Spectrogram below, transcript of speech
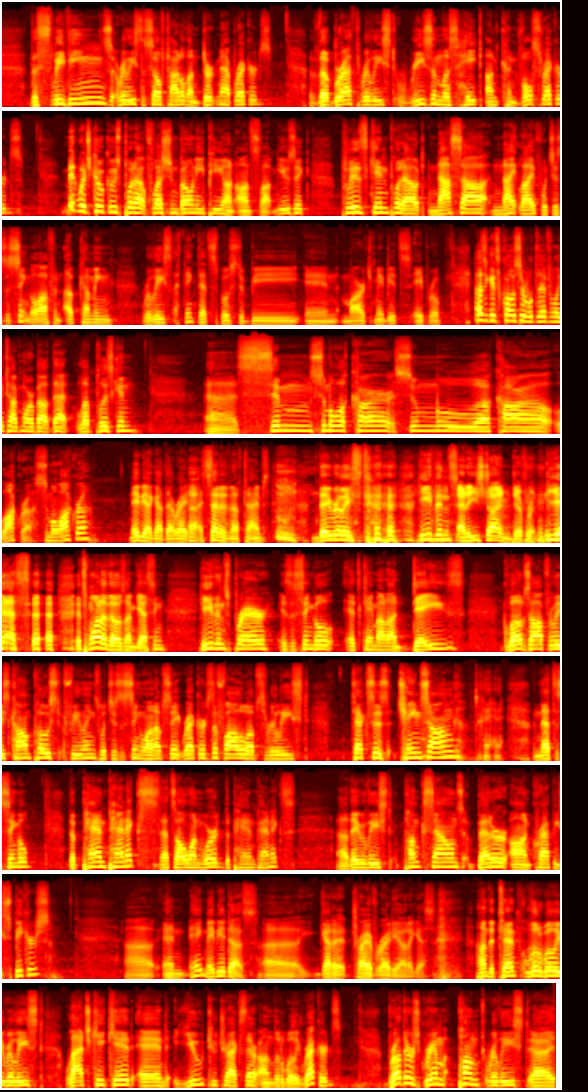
The Sleeveens released a self titled on Dirt Nap Records. The Breath released Reasonless Hate on Convulse Records. Midwich Cuckoos put out Flesh and Bone EP on Onslaught Music. Plizkin put out NASA Nightlife, which is a single off an upcoming release. I think that's supposed to be in March. Maybe it's April. As it gets closer, we'll definitely talk more about that. Love Plizkin. Uh, sim simulacra simulacra lacra simulacra maybe i got that right i said it enough times they released heathens At each time, different. yes, it's one of those. I'm guessing. Heathen's Prayer is a single. It came out on Days. Gloves Off released Compost Feelings, which is a single on Upstate Records. The follow ups released Texas Chainsong, and that's a single. The Pan Panics, that's all one word, the Pan Panics. Uh, they released Punk Sounds Better on Crappy Speakers. Uh, and hey, maybe it does. Uh, Got to try a variety out, I guess. on the 10th, Little Willie released Latchkey Kid and You, two tracks there on Little Willie Records. Brothers Grimm Punk released uh,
